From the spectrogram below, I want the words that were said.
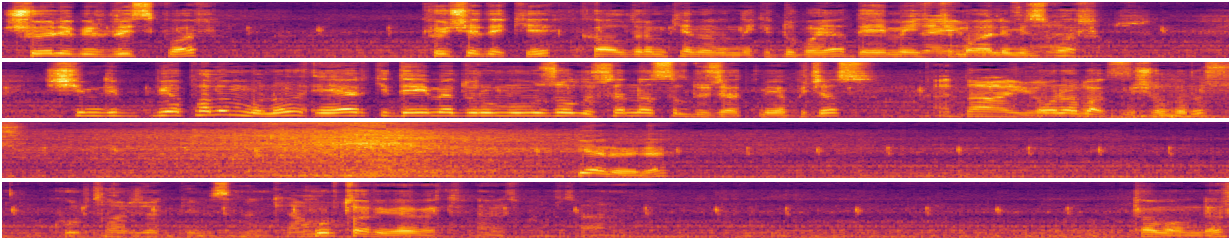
şöyle bir risk var. Köşedeki kaldırım kenarındaki dubaya değme ihtimalimiz ihtimali var. Şimdi yapalım bunu. Eğer ki değme durumumuz olursa nasıl düzeltme yapacağız? E, Daha iyi olur Ona bakmış aslında. oluruz. Gel öyle. Kurtaracak gibi sanki ama. Kurtarıyor evet. Evet kurtardı. Tamamdır.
